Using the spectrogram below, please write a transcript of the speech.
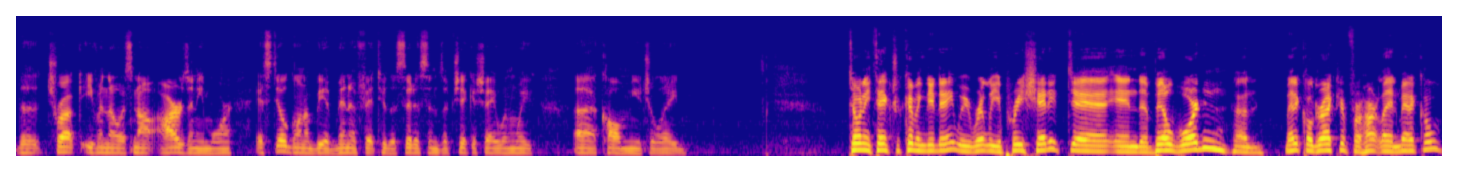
the truck, even though it's not ours anymore, it's still going to be a benefit to the citizens of Chickasha when we uh, call mutual aid. Tony, thanks for coming today. We really appreciate it. Uh, and uh, Bill Worden, uh, medical director for Heartland Medical,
